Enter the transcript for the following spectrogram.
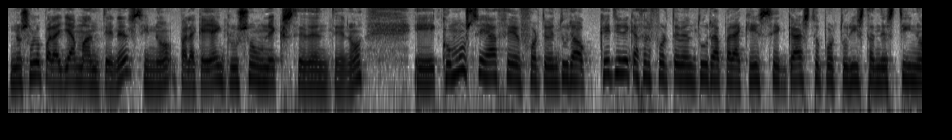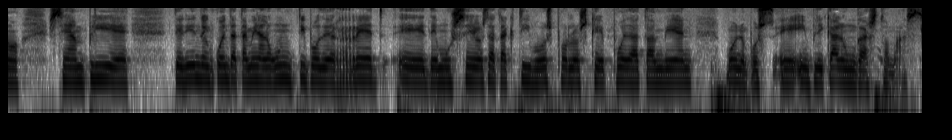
no solo para ya mantener, sino para que haya incluso un excedente. ¿no? Eh, ¿Cómo se hace Fuerteventura o qué tiene que hacer Fuerteventura para que ese gasto por turista en destino se amplíe teniendo teniendo en cuenta también algún tipo de red eh, de museos, de atractivos por los que pueda también, bueno, pues eh, implicar un gasto más.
